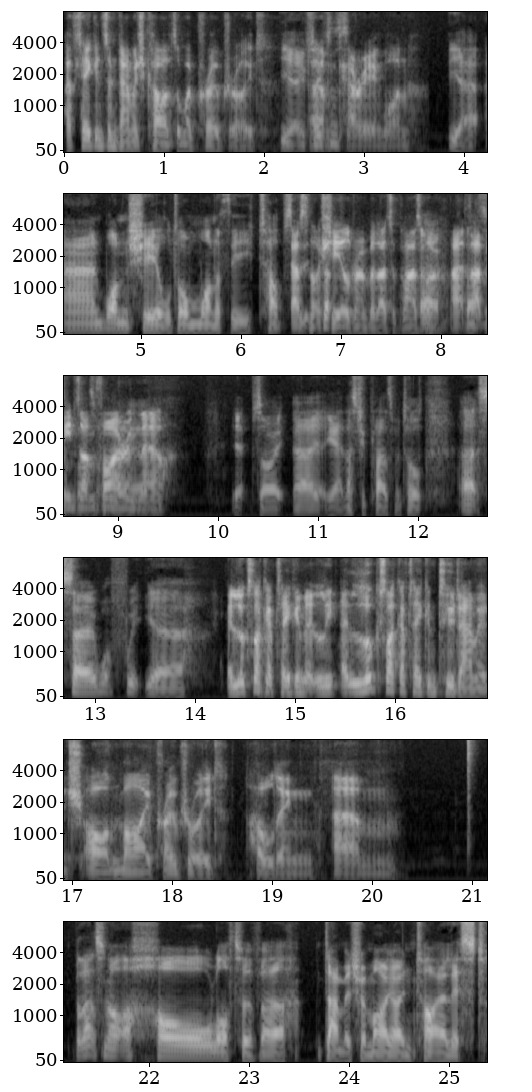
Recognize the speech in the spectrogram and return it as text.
I've taken some damage cards on my probe droid. yeah, you've Um, taken carrying one. Yeah, and one shield on one of the tubs. That's not a shield, remember? That's a plasma. Oh, that, that's that a means I'm firing yeah. now. Yeah, sorry. Uh, yeah, that's your plasma talk. Uh, so what if we? Yeah, It looks like I've taken at le- It looks like I've taken two damage on my probe droid holding. Um, but that's not a whole lot of uh, damage for my entire list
